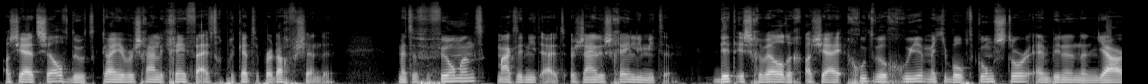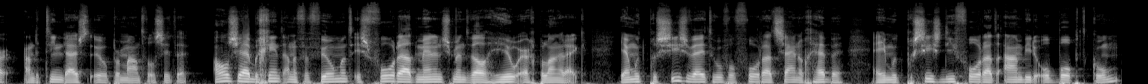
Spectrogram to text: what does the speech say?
Als jij het zelf doet, kan je waarschijnlijk geen 50 pakketten per dag verzenden. Met de fulfillment maakt het niet uit, er zijn dus geen limieten. Dit is geweldig als jij goed wil groeien met je Bob.com store en binnen een jaar aan de 10.000 euro per maand wil zitten. Als jij begint aan een fulfillment is voorraadmanagement wel heel erg belangrijk. Jij moet precies weten hoeveel voorraad zij nog hebben en je moet precies die voorraad aanbieden op bob.com.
